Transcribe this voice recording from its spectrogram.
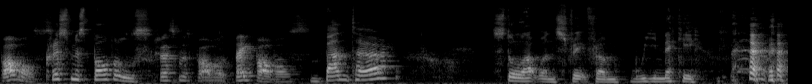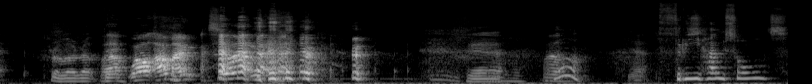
bubbles. Christmas baubles, Christmas bubbles. Big bubbles. banter. Stole that one straight from Wee Nicky. from our update. Well, Well, I'm out. See you later. yeah. well, Oh, yeah. three households.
